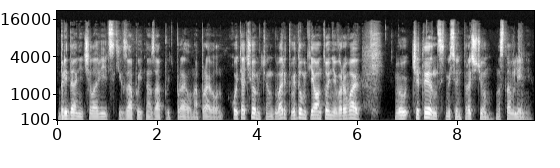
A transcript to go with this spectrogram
бреданий человеческих, заповедь на заповедь, правило на правило. Хоть о чем-нибудь он говорит. Вы думаете, я у Антония вырываю 14 мы сегодня прочтем наставление.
